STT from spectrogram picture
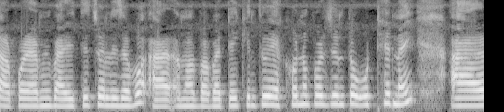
তারপরে আমি বাড়িতে চলে যাব। আর আমার বাবাটাই কিন্তু এখনও পর্যন্ত ওঠে নাই। আর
